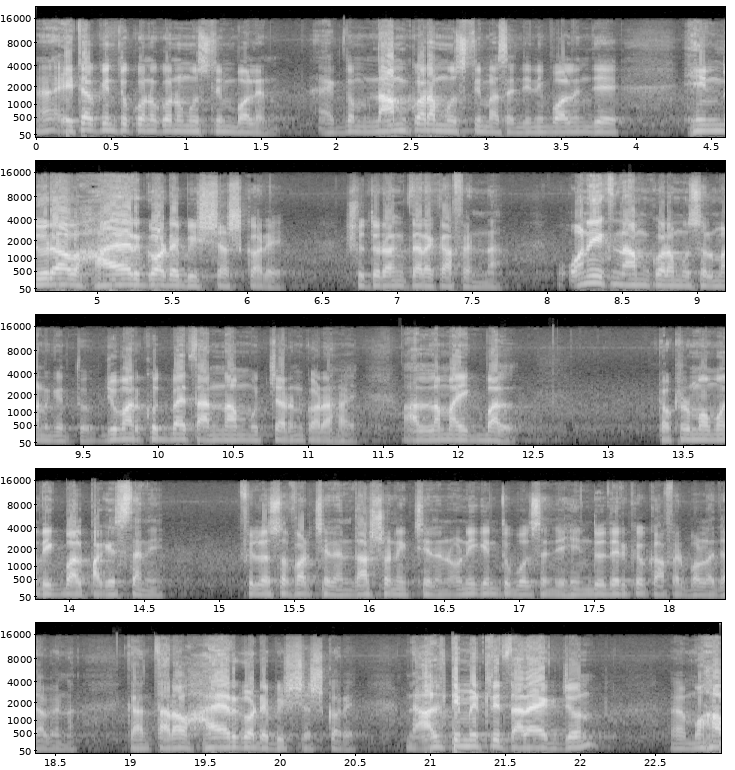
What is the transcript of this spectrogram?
হ্যাঁ এটাও কিন্তু কোনো কোনো মুসলিম বলেন। একদম নাম করা মুসলিম আছেন যিনি বলেন যে হিন্দুরাও হায়ার গডে বিশ্বাস করে, সুতরাং তারা কাফের না। অনেক নাম করা মুসলমান কিন্তু, জুমার খুদ্বায় তার নাম উচ্চারণ করা হয়। আল্লামা ইকবাল, ডক্টর মোহাম্মদ ইকবাল পাকিস্তানি, ফিলোসফার ছিলেন, দার্শনিক ছিলেন, উনি কিন্তু বলছেন যে হিন্দুদেরকেও কাফের বলা যাবে না, কারণ তারাও হায়ার গডে বিশ্বাস করে। মানে আলটিমেটলি তারা একজন মহা,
